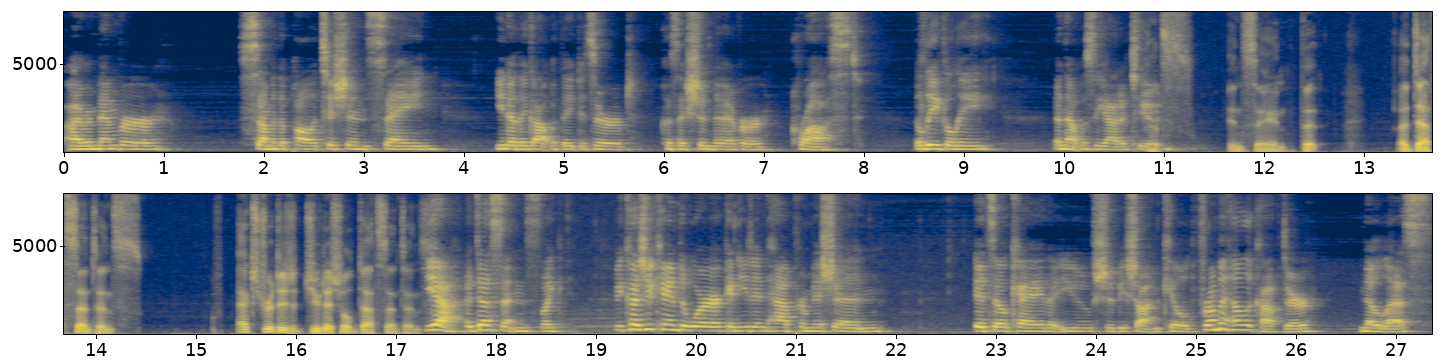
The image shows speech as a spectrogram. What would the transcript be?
I remember some of the politicians saying, you know, they got what they deserved because they shouldn't have ever crossed illegally. And that was the attitude. That's insane. That a death sentence extrajudicial death sentence. Yeah, a death sentence. Like because you came to work and you didn't have permission, it's okay that you should be shot and killed from a helicopter, no less.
